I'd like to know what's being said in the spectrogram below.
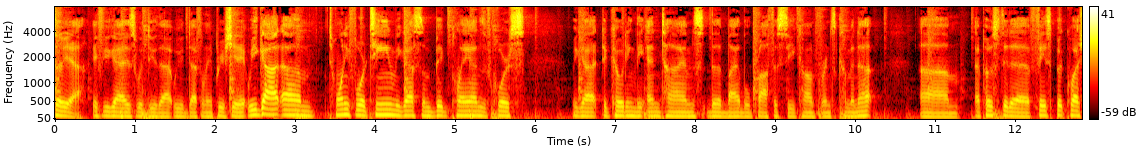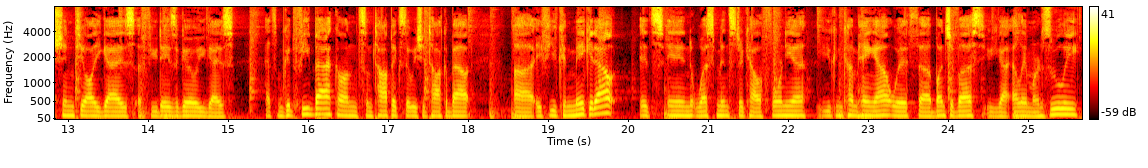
So yeah, if you guys would do that, we would definitely appreciate it. We got um 2014, we got some big plans, of course. We got decoding the end times, the Bible prophecy conference coming up. Um, I posted a Facebook question to all you guys a few days ago. You guys had some good feedback on some topics that we should talk about. Uh, if you can make it out, it's in Westminster, California. You can come hang out with a bunch of us. You got L.A. Marzulli,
